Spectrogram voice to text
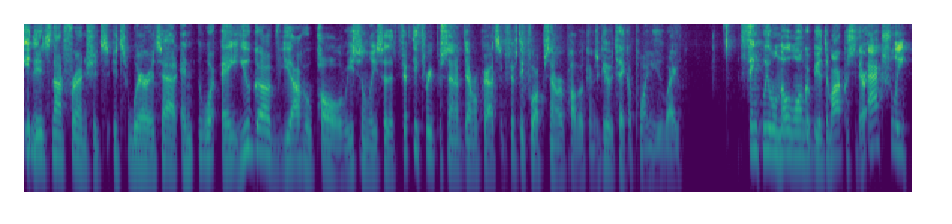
it's not French. It's it's where it's at. And a YouGov Yahoo poll recently said that 53% of Democrats and 54% of Republicans, give or take a point either way, think we will no longer be a democracy. They're actually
